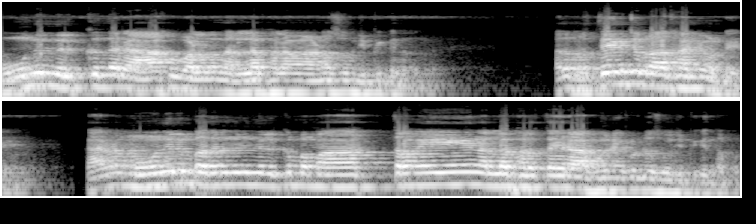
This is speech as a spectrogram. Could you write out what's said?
മൂന്നിൽ നിൽക്കുന്ന രാഹു വളരെ നല്ല ഫലമാണ് സൂചിപ്പിക്കുന്നത്. അത് പ്രത്യേകിച്ച് പ്രാധാന്യമുണ്ട്. കാരണം മൂന്നിലും പതിനൊന്നിലും നിൽക്കുമ്പോൾ മാത്രമേ നല്ല ഫലത്തെ രാഹുവിനെ കൊണ്ട് സൂചിപ്പിക്കുന്നുള്ളൂ.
